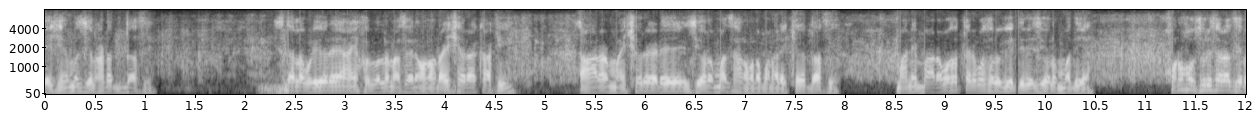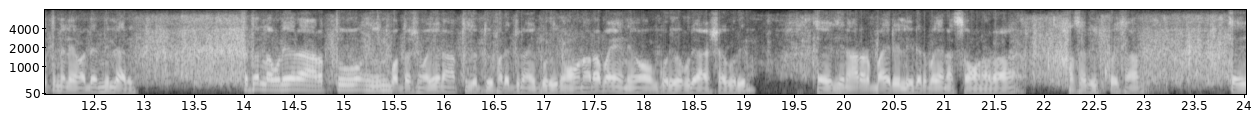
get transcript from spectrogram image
দেশি নামে জেল আছে। সেটা বলি করে আমি হইবল না স্যার অনরা ইশারা কাফি। আর আর মাইসরে এড়ে জিয়লম মাছ হানোরা বানা রেখে আছে। মানে বারো বছর তেরো বছর গিয়ে দিলে জিয়লম মা দিয়া। কোনো হসুরি ছাড়া জেলতে নিলে আমাদের নিলে আর এটা লাভলি আর তো ইন বদাস নয় আর তো যদি ফারে দুনাই করি অনারা বা এনেও করিব বলে আশা করি এই দিন আর বাইরে লিডার বাই আছে অনারা হাসারি স্যার এই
